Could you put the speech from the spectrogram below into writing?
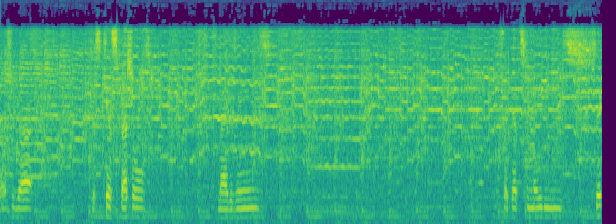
What else we got? Just Kiss specials, magazines. Looks like that's from 86.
